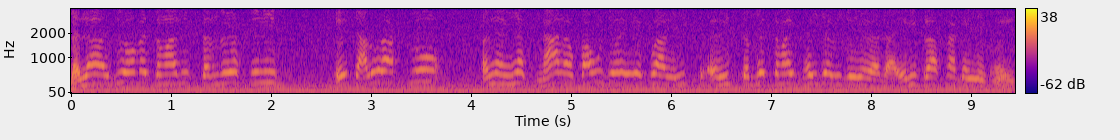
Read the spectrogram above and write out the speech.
દાદા હજુ અમે તમારી તંદુરસ્તી ની એ ચાલુ રાખશું અને અહીંયા જ્ઞાન અપાવવું જોઈએ. એક વાર એવી તબિયત તમારી થઈ જવી જોઈએ દાદા. એવી પ્રાર્થના કરીએ છીએ. કોઈ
